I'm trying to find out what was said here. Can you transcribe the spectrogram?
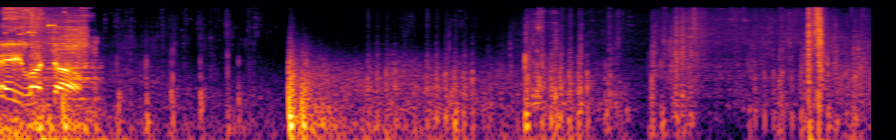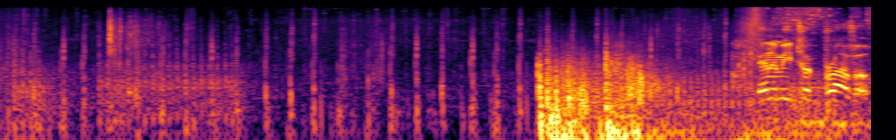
A locked down. Enemy took Bravo.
